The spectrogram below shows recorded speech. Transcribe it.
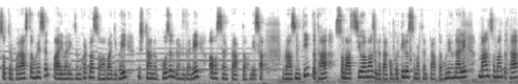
शत्रु परास्त हुनेछन्। पारिवारिक जमघटमा सहभागी भई मिष्टान्न भोजन ग्रहण गर्ने अवसर प्राप्त हुनेछ। राजनीति तथा समाज सेवामा जनताको गतिलो समर्थन प्राप्त हुने हुनाले मान सम्मान तथा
